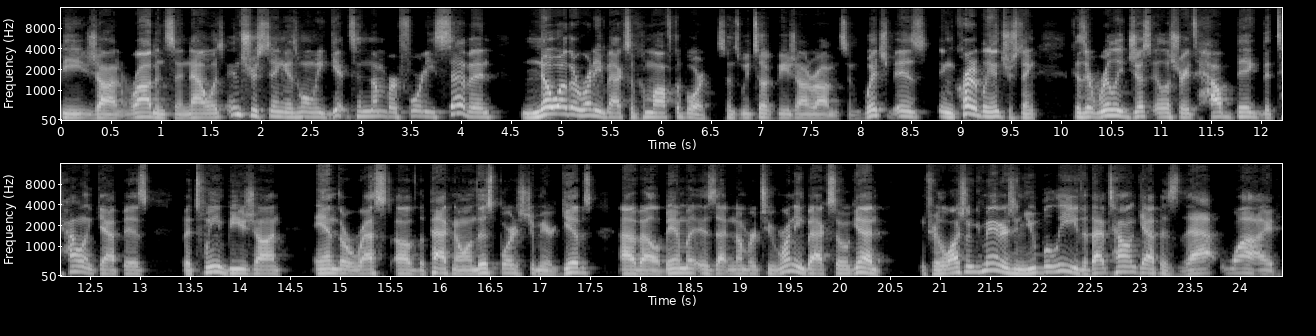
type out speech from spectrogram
Bijan Robinson. Now, what's interesting is when we get to number 47, no other running backs have come off the board since we took Bijan Robinson, which is incredibly interesting because it really just illustrates how big the talent gap is between Bijan and the rest of the pack. Now, on this board, it's Jahmyr Gibbs out of Alabama is that number two running back. So again, if you're the Washington Commanders and you believe that that talent gap is that wide,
